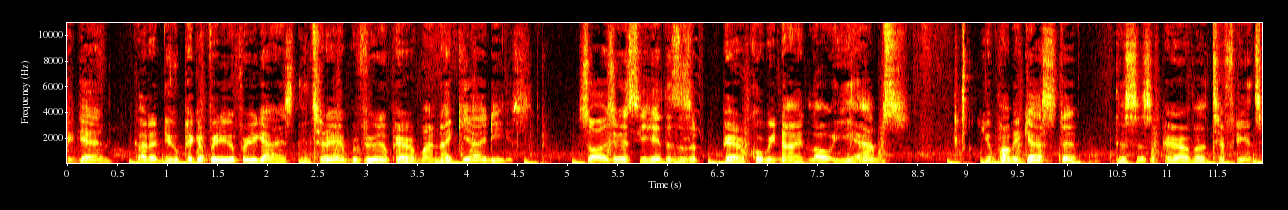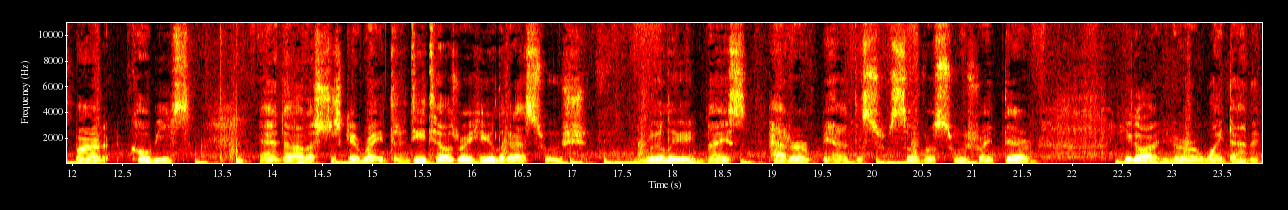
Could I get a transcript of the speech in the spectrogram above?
Again, got a new pickup video for you guys, and today I'm reviewing a pair of my Nike IDs. So as you can see here, this is a pair of Kobe 9 Low EMs. You probably guessed it. This is a pair of uh, Tiffany inspired Kobe's. And uh, let's just get right into the details right here. Look at that swoosh. Really nice pattern behind the silver swoosh right there. You got your white dynamic,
